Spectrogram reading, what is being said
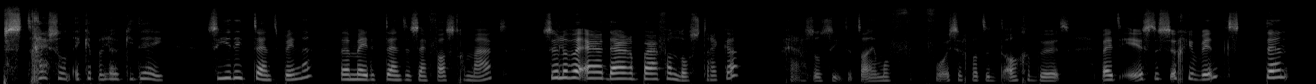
Psst, Gerson, ik heb een leuk idee. Zie je die tent binnen, waarmee de tenten zijn vastgemaakt? Zullen we er daar een paar van lostrekken? Gerson ziet het al helemaal voor zich wat er dan gebeurt. Bij het eerste zuchtje wind ten,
